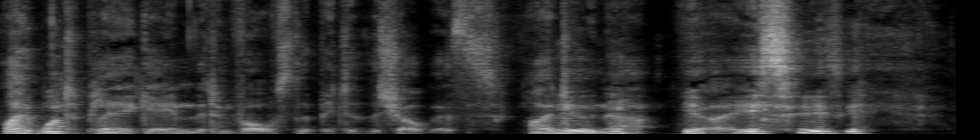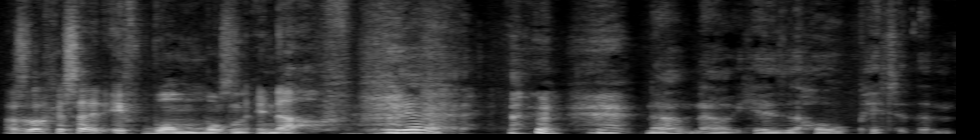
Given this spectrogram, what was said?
I want to play a game that involves the pit of the Shoggoths. I do now. yeah, it's, it's As like I said, if one wasn't enough, yeah. no, no. Here's a whole pit of them.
